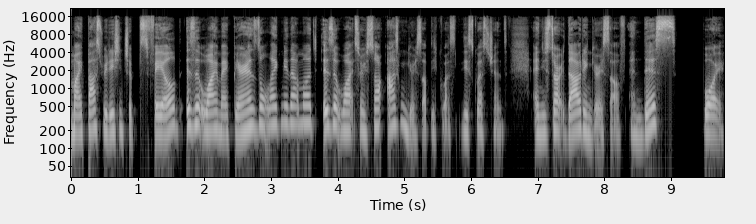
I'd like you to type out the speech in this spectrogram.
my past relationships failed? Is it why my parents don't like me that much? Is it why? So you start asking yourself these, questions and you start doubting yourself. And this, boy,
